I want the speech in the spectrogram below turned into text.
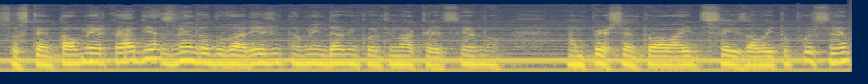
sustentar o mercado e as vendas do varejo também devem continuar crescendo num percentual aí de 6 a 8%,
